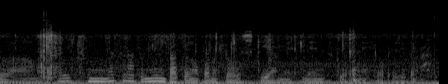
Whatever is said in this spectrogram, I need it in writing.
うわもう最近やたらと民泊のこの標識や目目につくよね表示が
